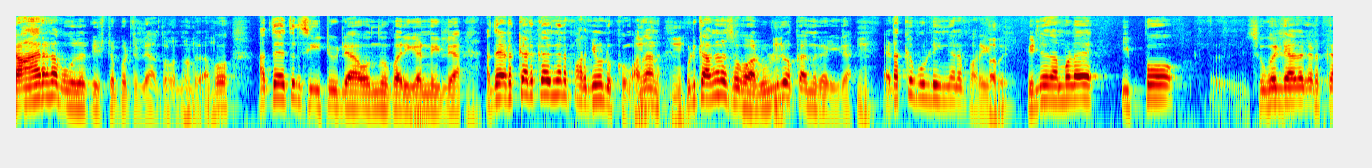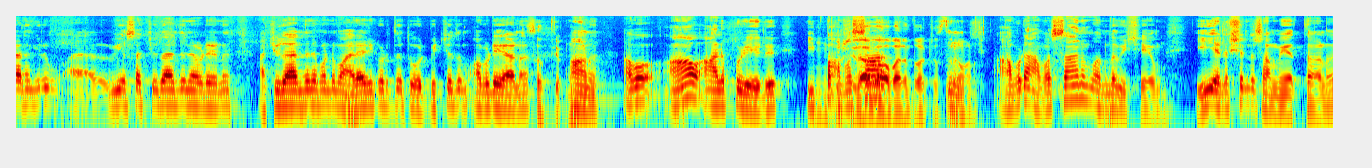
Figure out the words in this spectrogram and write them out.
കാരണബോധമൊക്കെ ഇഷ്ടപ്പെട്ടില്ല എന്ന് തോന്നുന്നുണ്ട്. അപ്പോൾ അദ്ദേഹത്തിന് സീറ്റും ഇല്ല ഒന്നും പരിഗണനയില്ല. അത് ഇടയ്ക്കിടയ്ക്ക് ഇങ്ങനെ പറഞ്ഞു കൊടുക്കും അതാണ് പുള്ളിക്ക് അങ്ങനെ സ്വഭാവമാണ്. ഉള്ളിൽ വെക്കാനൊന്നും കഴിയില്ല. ഇടയ്ക്ക് പുള്ളി ഇങ്ങനെ പറയും. പിന്നെ നമ്മളെ ഇപ്പോൾ സുഖമില്ലാതെ കിടക്കുകയാണെങ്കിലും വി എസ് അച്യുതാനന്ദൻ എവിടെയാണ് അച്യുതാനന്ദനെ കൊണ്ട് മാരാരി കൊടുത്ത് തോൽപ്പിച്ചതും അവിടെയാണ് സത്യം. ആണ് അപ്പോൾ ആ ആലപ്പുഴയിൽ ഇപ്പം അവസാനം അവിടെ അവസാനം വന്ന വിഷയം ഈ ഇലക്ഷന്റെ സമയത്താണ്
